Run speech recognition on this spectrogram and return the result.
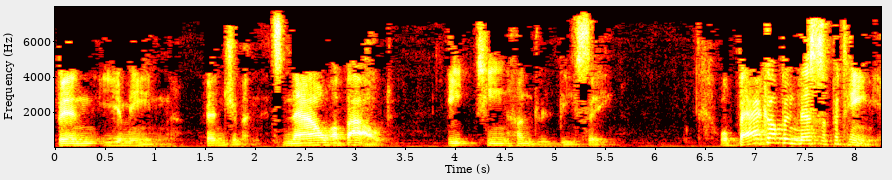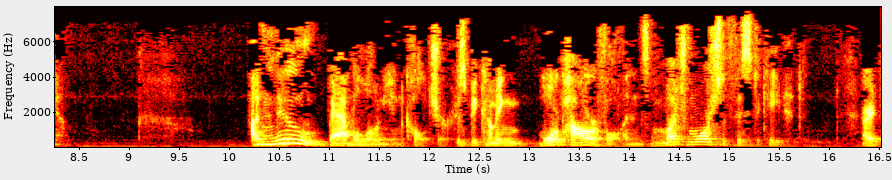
Ben Yamin, Benjamin. It's now about 1800 BC. Well, back up in Mesopotamia, a new Babylonian culture is becoming more powerful and it's much more sophisticated. Right,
